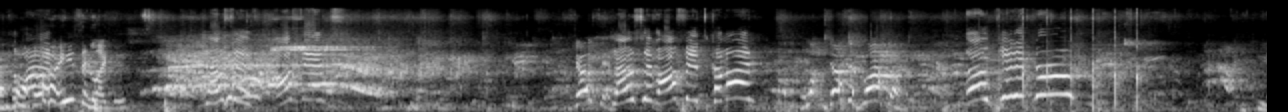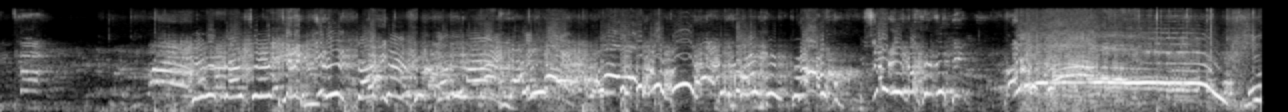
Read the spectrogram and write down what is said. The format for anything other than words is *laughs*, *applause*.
oh, he said like this. Joseph, offense! Joseph! Joseph, offense, come on! Blo Joseph, block him! Oh, get it, girl! *laughs*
